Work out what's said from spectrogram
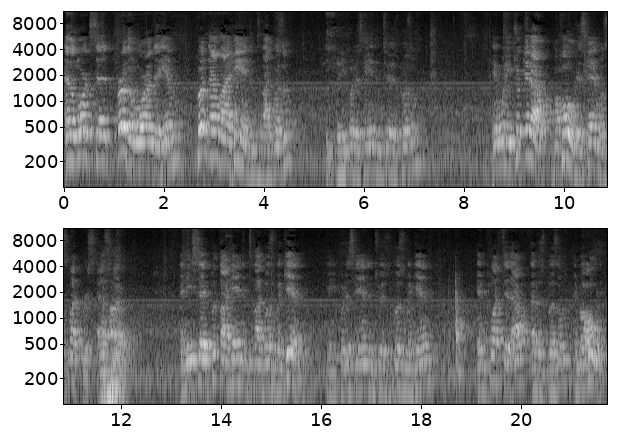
And the Lord said furthermore unto him, Put now thy hand into thy bosom. And he put his hand into his bosom. And when he took it out, behold, his hand was leprous as Uh-huh. snow. And he said, Put thy hand into thy bosom again. And he put his hand into his bosom again, and plucked it out of his bosom. And behold,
